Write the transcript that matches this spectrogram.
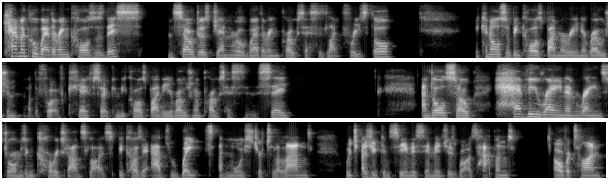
Chemical weathering causes this, and so does general weathering processes like freeze thaw. It can also be caused by marine erosion at the foot of a cliff, so it can be caused by the erosional processes in the sea. And also, heavy rain and rainstorms encourage landslides because it adds weight and moisture to the land, which, as you can see in this image, is what has happened. Over time,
